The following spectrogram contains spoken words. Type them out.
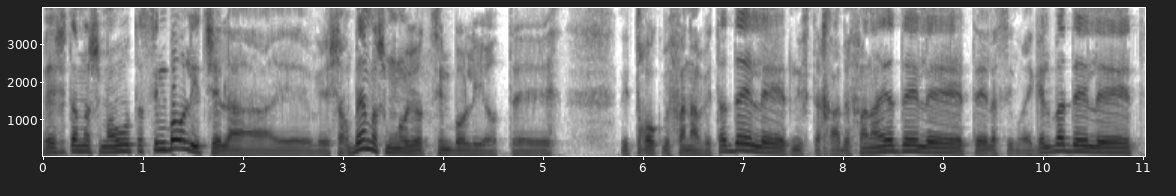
ויש את המשמעות הסימבולית שלה, אה, ויש הרבה משמעויות סימבוליות. אה, לטרוק בפניו את הדלת, נפתחה בפניי הדלת, אה, לשים רגל בדלת,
